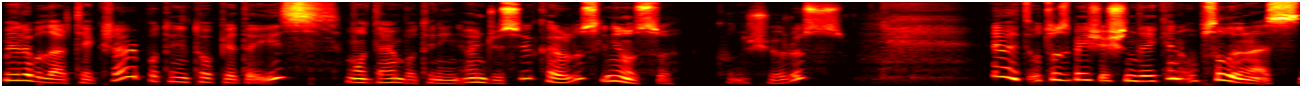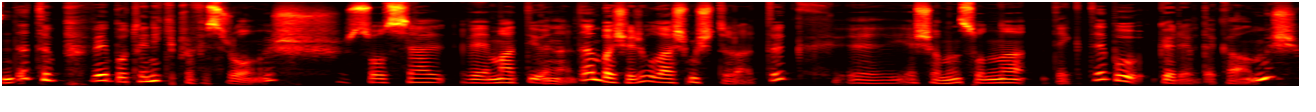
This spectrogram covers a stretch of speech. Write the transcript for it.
Merhabalar tekrar. Botanitopya'dayız. Modern botaniğin öncüsü Carolus Linnaeus'u konuşuyoruz. Evet 35 yaşındayken Uppsala Üniversitesi'nde tıp ve botanik profesörü olmuş. Sosyal ve maddi yönlerden başarı ulaşmıştır artık. Ee, yaşamının sonuna dek de bu görevde kalmış.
